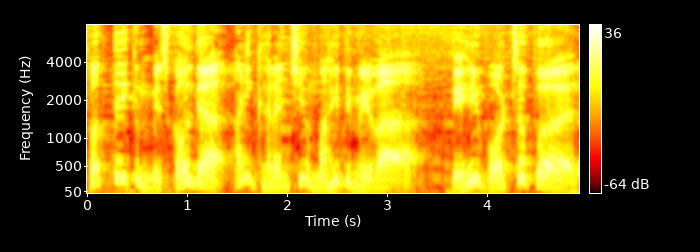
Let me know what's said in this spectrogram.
फक्त एक मिस कॉल द्या आणि घरांची माहिती मिळवा. तेही व्हॉट्सअप वर.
